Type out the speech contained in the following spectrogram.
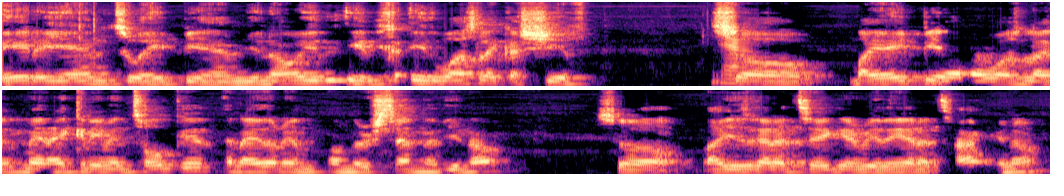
8 a.m. to 8 p.m. You know, it, it, it was like a shift. Yeah. So by 8 p.m., I was like, man, I can't even talk it and I don't even understand it, you know? So I just got to take every day at a time, you know?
